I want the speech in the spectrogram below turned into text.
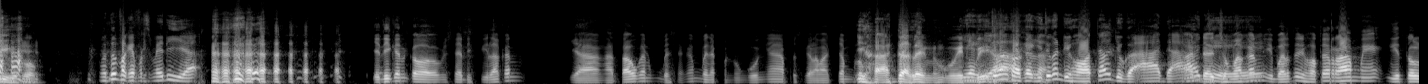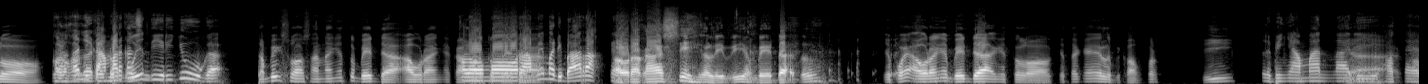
Iya, Bang. untung pakai first media jadi kan kalau misalnya di villa kan ya nggak tahu kan biasanya kan banyak penunggunya apa segala macam Ya ada lah yang nungguin Iya Bi. gitu kan kalau ada kayak gitu kan di hotel juga ada, ada aja. cuma kan ibaratnya di hotel rame gitu loh kalau Kalau kan di kamar kan sendiri juga. tapi suasananya tuh beda auranya Kalau mau beda. rame mah di barak kan. Aura kasih kali Bi yang beda tuh. ya pokoknya auranya beda gitu loh kita kayak lebih comfort di Lebih nyaman lah ya, di hotel.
